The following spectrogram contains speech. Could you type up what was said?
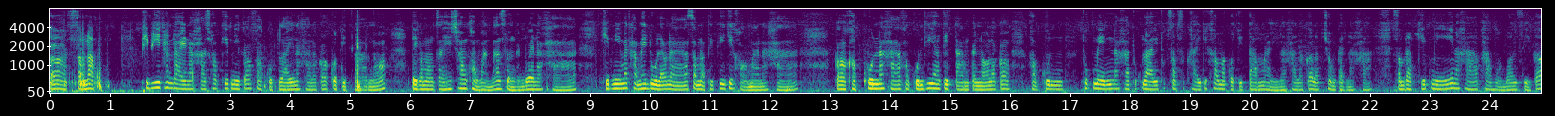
ก็สำหรับพี่ๆท่านใดนะคะ ชอบคลิปนี้ก็ฝากกดไลค์นะคะ แล้วก็กดติดตามเนาะเป็นกำลังใจให้ช่องของหวานบ้านสวนกันด้วยนะคะ คลิปนี้มาทำให้ดูแล้วนะสำหรับพี่ๆที่ขอมานะคะ ก็ขอบคุณนะคะ ขอบคุณที่ยังติดตามกันเนาะแล้วก็ขอบคุณทุกเม้นต์นะคะ ทุกไลค์ทุก Subscribe ที่เข้ามากดติดตามใหม่นะคะ แล้วก็รับชมกันนะคะสำหรับคลิปนี้นะคะผ่าหัวบอลสีก็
